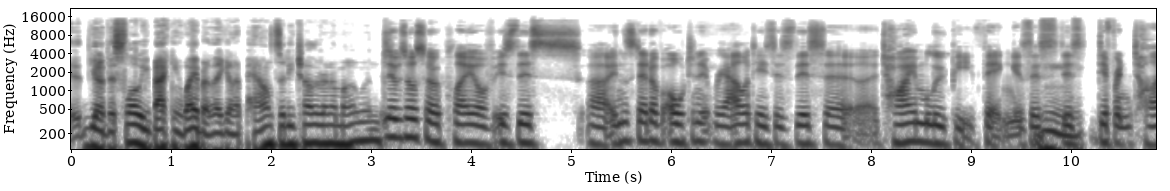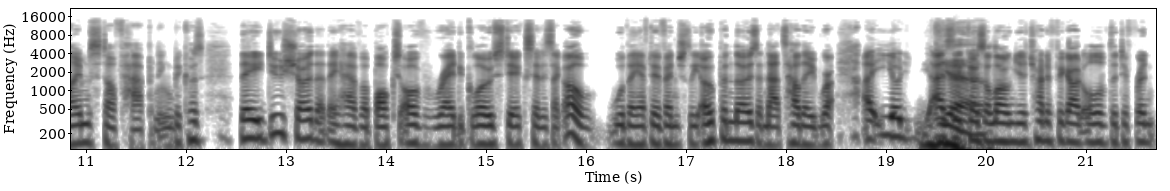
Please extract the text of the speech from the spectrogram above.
you know they're slowly backing away but are they going to pounce at each other in a moment There was also a play of is this uh, instead of alternate realities, is this a, a time loopy thing? Is this Hmm. this different time stuff happening? Because they do show that they have a box of red glow sticks, and it's like, oh, will they have to eventually open those? And that's how they. Uh, you're, as Yeah. it goes along, you're trying to figure out all of the different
